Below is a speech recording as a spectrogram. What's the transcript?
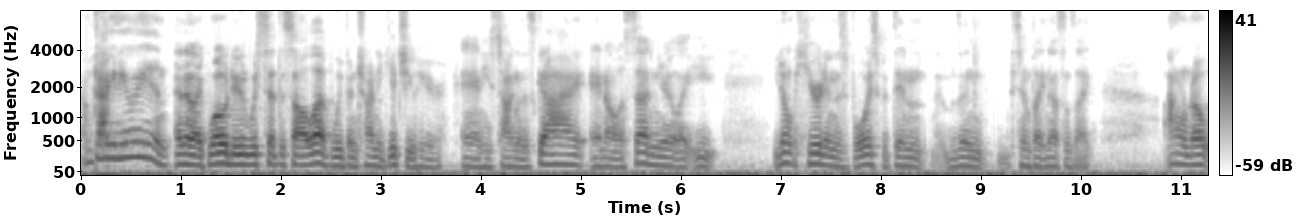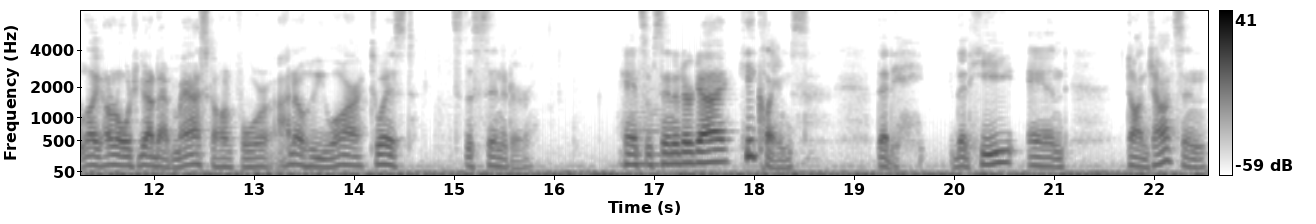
I'm taking you in. And they're like whoa dude we set this all up. We've been trying to get you here. And he's talking to this guy and all of a sudden you're like you, you don't hear it in his voice, but then then Tim Blake Nelson's like, I don't know, like I don't know what you got that mask on for. I know who you are. Twist, it's the senator, handsome senator guy. He claims that he, that he and Don Johnson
